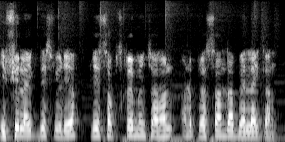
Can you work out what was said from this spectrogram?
If you like this video, please subscribe my channel and press on the bell icon.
